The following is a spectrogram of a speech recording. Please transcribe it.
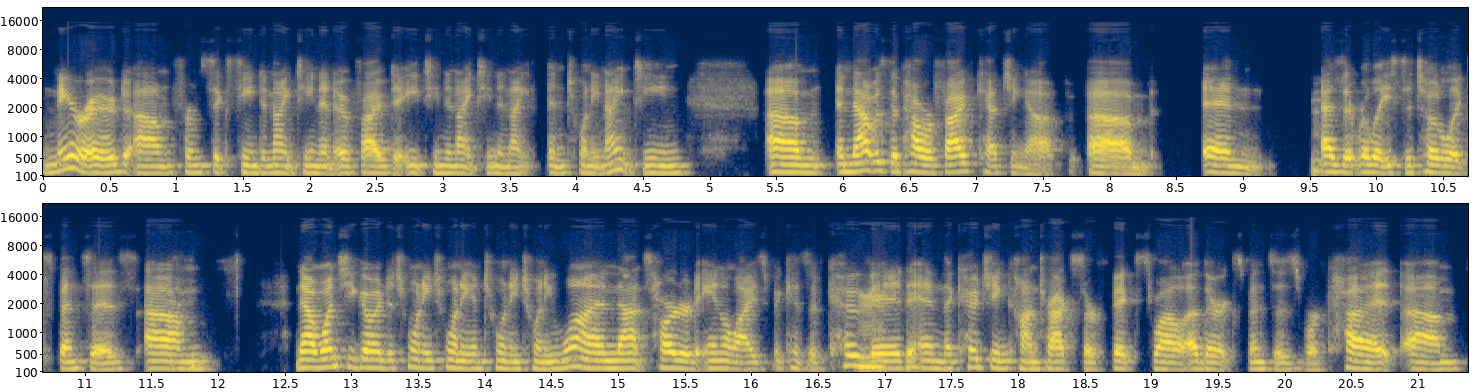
narrowed um, from 16 to 19 in 05 to 18 to 19 in, in 2019 um, and that was the power five catching up um, and hmm. as it relates to total expenses um, now, once you go into 2020 and 2021, that's harder to analyze because of COVID mm-hmm. and the coaching contracts are fixed while other expenses were cut. Um,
